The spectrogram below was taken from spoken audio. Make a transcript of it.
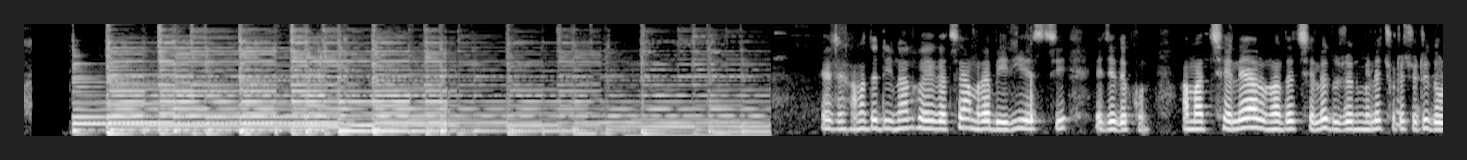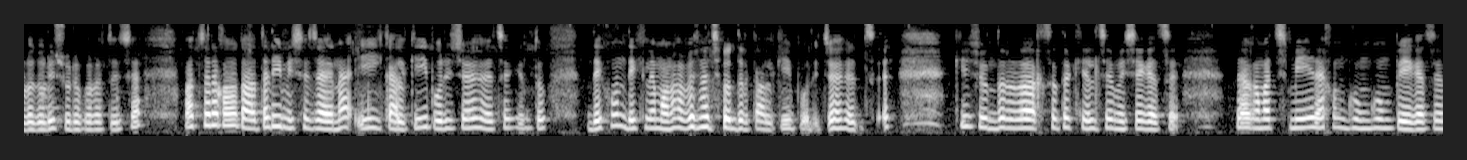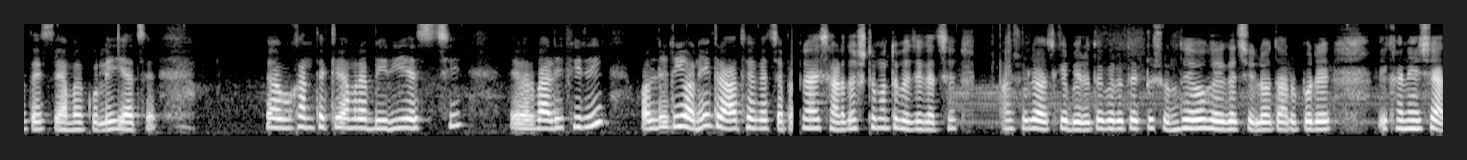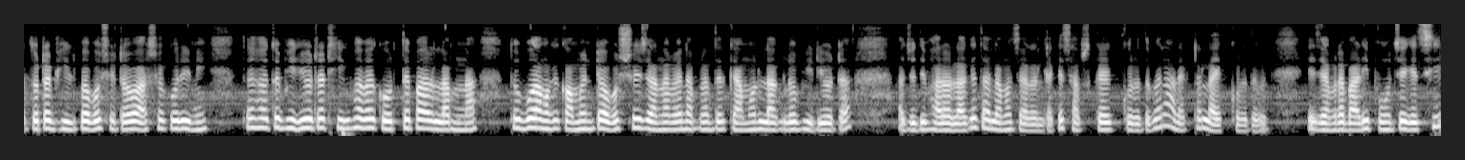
এই যে আমাদের ডিনার হয়ে গেছে, আমরা বেরিয়ে এসেছি। এই যে দেখুন, আমার ছেলে আর ওনাদের ছেলে দুজন মিলে ছুটোছুটি দৌড়াদৌড়ি শুরু করে দিয়েছে। বাচ্চারা কত তাড়াতাড়ি মিশে যায় না, এই কালকেই পরিচয় হয়েছে, কিন্তু দেখুন, দেখলে মনে হবে না যে ওদের কালকেই পরিচয় হয়েছে। কি সুন্দর ওরা একসাথে খেলছে, মিশে গেছে। দেখ, আমার মেয়ের এখন ঘুম ঘুম পেয়ে গেছে, তাই সে আমার কোলেই আছে। যাক ওখান থেকে আমরা বেরিয়ে এসেছি। এবার বাড়ি ফিরি। অলরেডি অনেক রাত হয়ে গেছে, প্রায় সাড়ে দশটা মতো বেজে গেছে। আসলে আজকে বেরোতে বেরোতে একটু সন্ধেও হয়ে গেছিল। তার উপরে এখানে এসে এতটা ভিড় পাবো সেটাও আশা করিনি। তাই হয়তো ভিডিওটা ঠিকভাবে করতে পারলাম না। তবুও আমাকে কমেন্টে অবশ্যই জানাবেন আপনাদের কেমন লাগল ভিডিওটা। আর যদি ভালো লাগে তাহলে আমার চ্যানেলটাকে সাবস্ক্রাইব করে দেবেন আর একটা লাইক করে দেবেন। এই যে আমরা বাড়ি পৌঁছে গেছি।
